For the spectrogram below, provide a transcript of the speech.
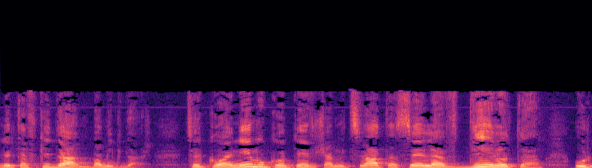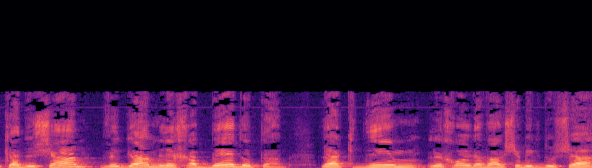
לתפקידם במקדש. אצל כהנים הוא כותב שהמצווה תעשה להבדיל אותם ולקדשם וגם לכבד אותם, להקדים לכל דבר שבקדושה,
